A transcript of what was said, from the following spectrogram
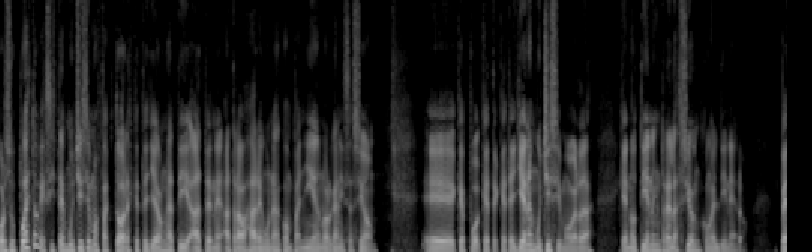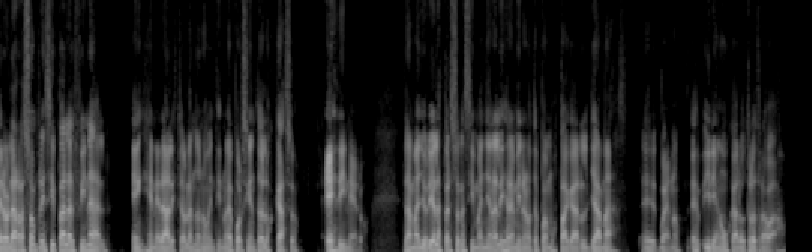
Por supuesto que existen muchísimos factores que te llevan a ti a, tener, a trabajar en una compañía, en una organización, eh, que, que, te, llenan muchísimo, ¿verdad? Que no tienen relación con el dinero. Pero la razón principal al final, en general, estoy hablando del 99% de los casos, es dinero. La mayoría de las personas, si mañana le dijeran, mira, no te podemos pagar ya más, eh, bueno, eh, irían a buscar otro trabajo.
